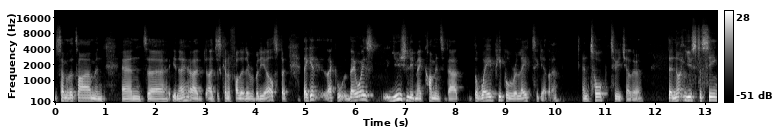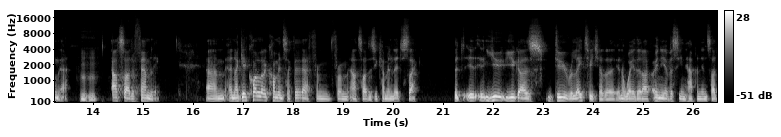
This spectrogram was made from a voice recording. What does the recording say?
some of the time, and and uh, you know, I, I just kind of followed everybody else. But they get like they always usually make comments about the way people relate together and talk to each other. They're not used to seeing that hmm outside of family. Um, and I get quite a lot of comments like that from from outsiders who come in. They're just like, "But you you guys do relate to each other in a way that I've only ever seen happen inside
